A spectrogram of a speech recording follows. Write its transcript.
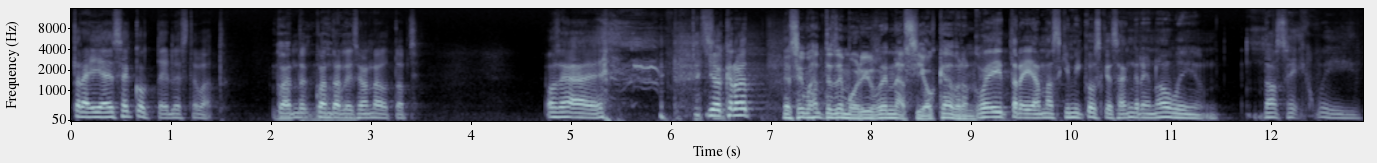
traía ese cóctel este vato No, cuando, pues no, cuando le hicieron la autopsia. O sea, yo creo, Ese güey antes de morir renació, cabrón. güey, traía más químicos que sangre, ¿no, güey? No sé, güey.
